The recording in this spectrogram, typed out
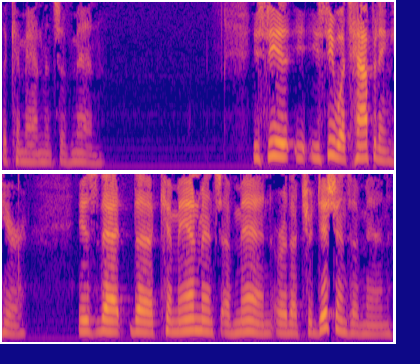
the commandments of men. You see, you see what's happening here is that the commandments of men or the traditions of men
